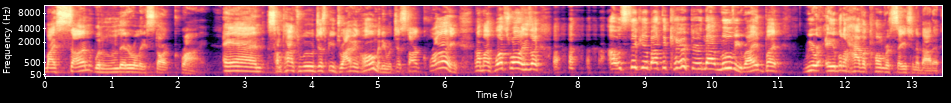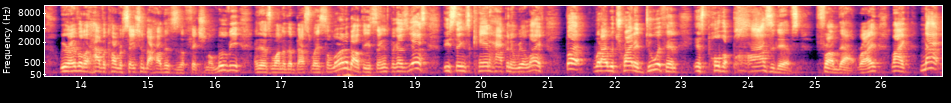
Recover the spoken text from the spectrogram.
my son would literally start crying. And sometimes we would just be driving home and he would just start crying. And I'm like, what's wrong? He's like, I, I, I was thinking about the character in that movie, right? But we were able to have a conversation about it. We were able to have a conversation about how this is a fictional movie and there's one of the best ways to learn about these things because yes, these things can happen in real life, but what I would try to do with him is pull the positives from that, right? Like, not,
